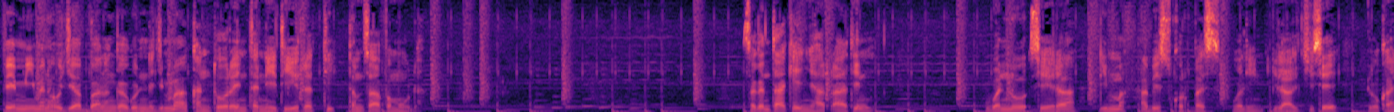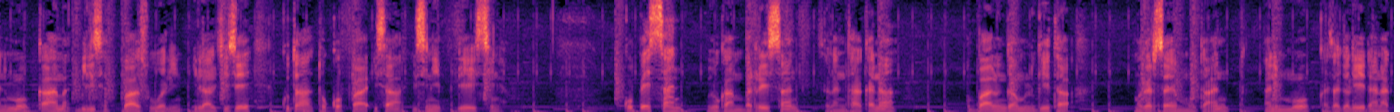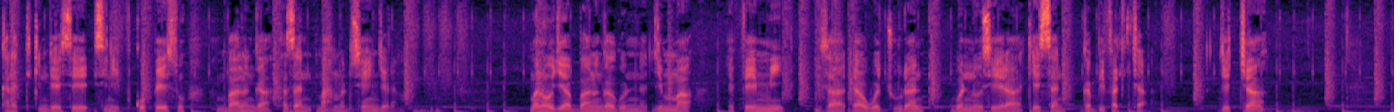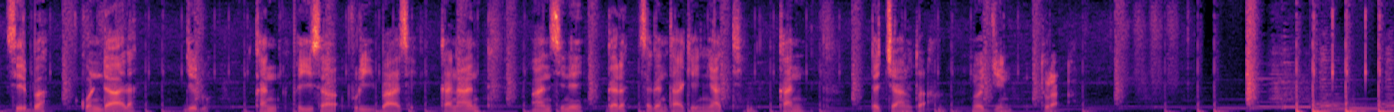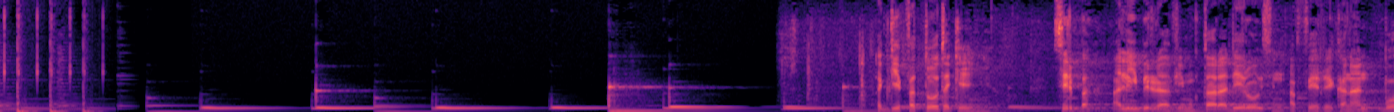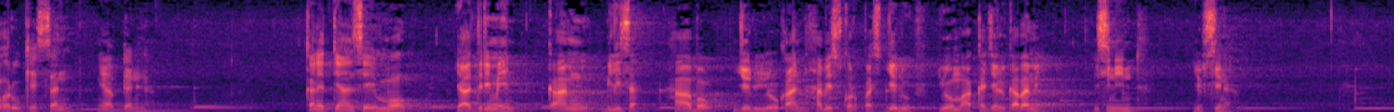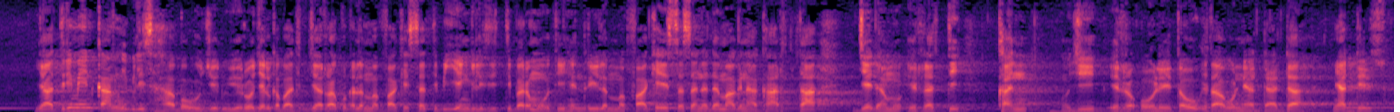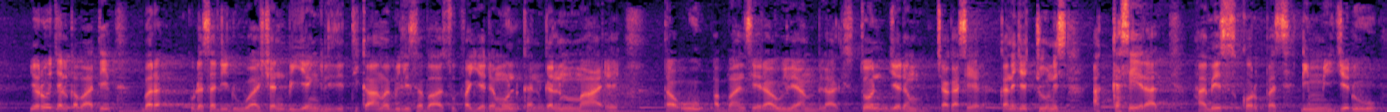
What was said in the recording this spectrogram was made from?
FM mana hojii abbaa alangaa godina Jimmaa kan toora intarneetii irratti tamsaafamudha. Sagantaa keenya har'aatiin hubannoo seeraa dhimma habees korpas waliin ilaalchisee yookaan immoo qaama bilisa baasuu waliin ilaalchisee kutaa tokkoffaa isaa isiniif dhiyeessina. Qopheessaan yookaan barreessaan sagantaa kanaa abbaa alangaa mulgeetaa magarsaa yommuu ta'an ani immoo sagaleedhaan akkanatti qindeessee isiniif qopheessu abbaa alangaa Hasan Mahmad Hussein jedhama. Mana hojii abbaa alangaa godina Jimmaa FM isaa daawwachuudhaan hubannoo seeraa keessan gabbifachaa jechaa sirba qondaala jedhu kan fayyisaa furii baase kanaan aansinee gara sagantaa keenyaatti kan dachaanu ta'a nu wajjin tura. Dhaggeeffattoota keenya sirba Alii Birraa fi Muktaar Adeeroo isin affeerre kanaan boharuu keessan ni abdanna. Kanatti aansee immoo yaadrimeen qaamni bilisa haa ba'u jedhu yookaan habees korpas jedhu yooma akka jalqabame isiniin ibsina. Yaadrimeen qaamni bilisa haa ba'u jedhu yeroo jalqabaatiif jaarraa kudha lammaffaa keessatti biyya Ingilizitti bara mootii Henrii lammaffaa keessa sanada maagnaa kaartaa jedhamu irratti kan hojii irra oolee ta'uu kitaabonni adda addaa ni addeessu. Yeroo jalqabaatiif bara 1325 biyya Ingilizitti qaama bilisa baasuuf fayyadamuun kan galmaa'e ta'uu abbaan seeraa Wiiliyaam Bilaakistoon jedhamu caqaseera. Kana jechuunis akka seeraatti habees korpas dhimmi jedhu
